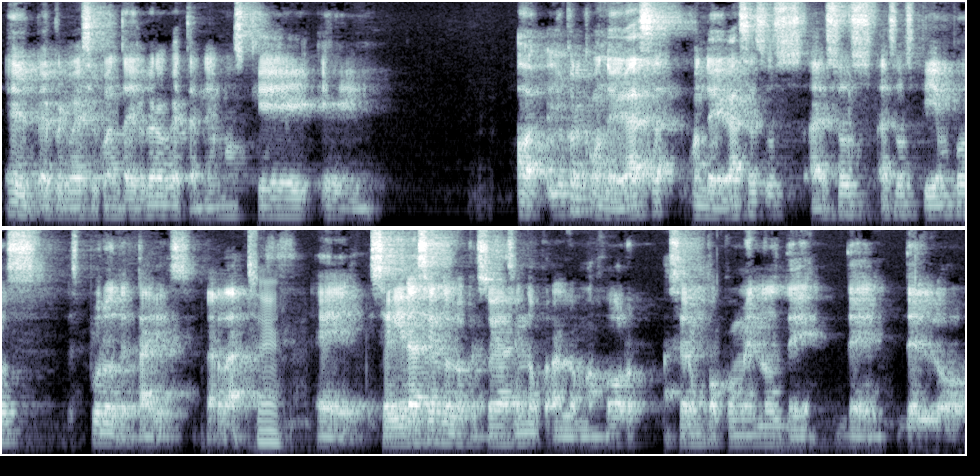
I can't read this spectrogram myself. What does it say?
El, primer 50, yo creo que tenemos que... Eh, ah, yo creo que cuando llegas, a, cuando llegas a, esos, a, esos, a esos tiempos es puros detalles, ¿verdad? Sí. Eh, seguir haciendo lo que estoy haciendo para a lo mejor hacer un poco menos de, de, de lo...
